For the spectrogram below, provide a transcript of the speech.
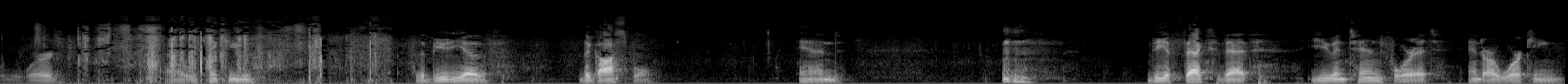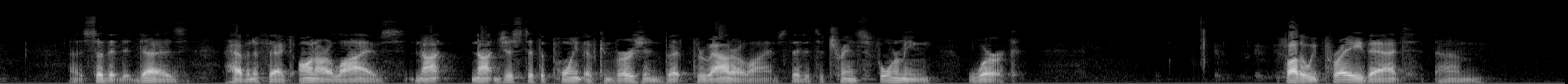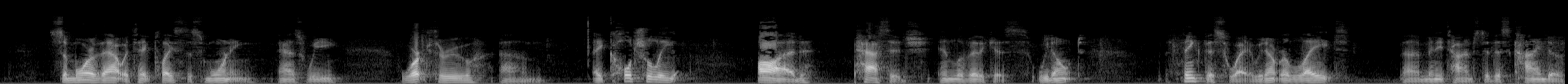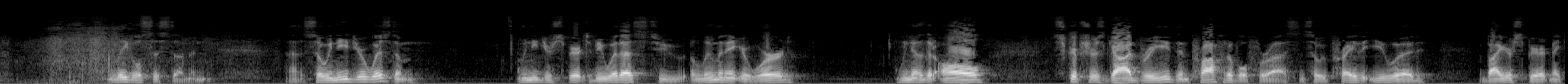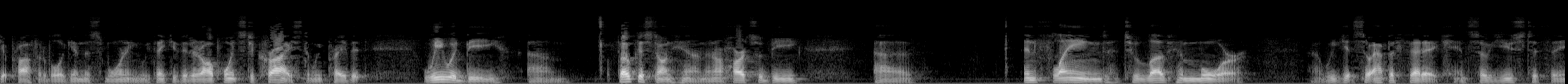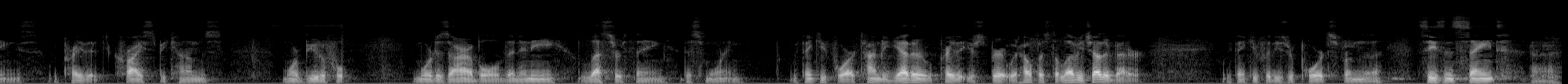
for your word. Uh, we thank you for the beauty of the gospel and the effect that you intend for it and are working uh, so that it does have an effect on our lives, not not just at the point of conversion, but throughout our lives, that it's a transforming work. Father, we pray that um, some more of that would take place this morning as we work through um, a culturally odd passage in Leviticus. We don't think this way. We don't relate uh, many times to this kind of legal system. And uh, so we need your wisdom. We need your spirit to be with us to illuminate your word. We know that all scripture is God breathed and profitable for us. And so we pray that you would, by your spirit, make it profitable again this morning. We thank you that it all points to Christ. And we pray that we would be um, focused on him and our hearts would be uh, inflamed to love him more. Uh, we get so apathetic and so used to things. We pray that Christ becomes more beautiful, more desirable than any lesser thing this morning. We thank you for our time together. We pray that your Spirit would help us to love each other better. We thank you for these reports from the seasoned saint uh,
